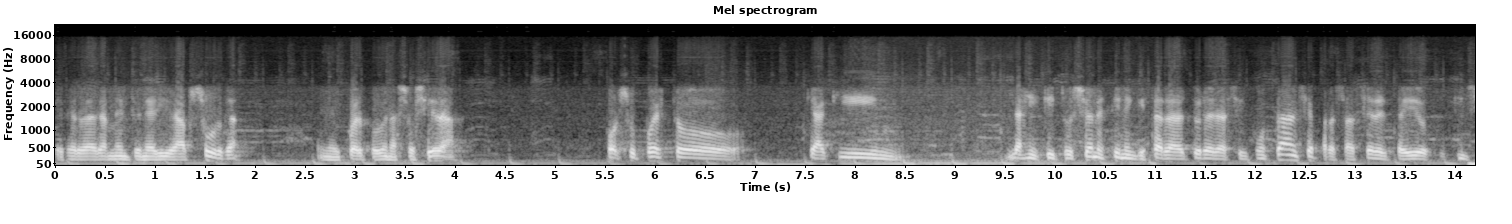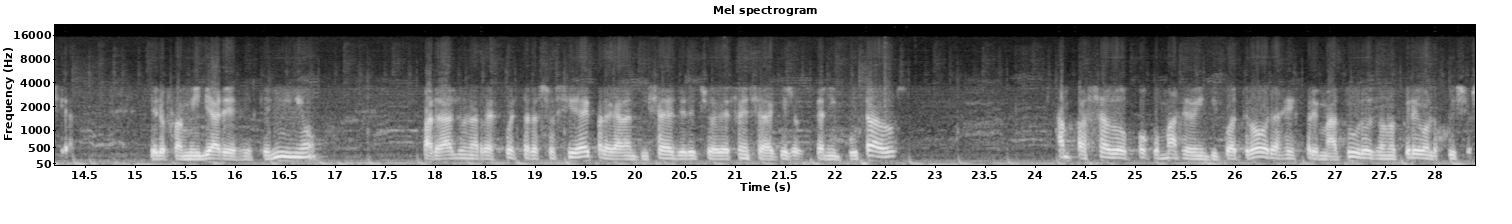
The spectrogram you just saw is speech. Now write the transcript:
es verdaderamente una herida absurda en el cuerpo de una sociedad. Por supuesto que aquí las instituciones tienen que estar a la altura de las circunstancias para hacer el pedido de justicia de los familiares de este niño, para darle una respuesta a la sociedad y para garantizar el derecho de defensa de aquellos que están imputados. Han pasado poco más de 24 horas, es prematuro, yo no creo en los juicios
